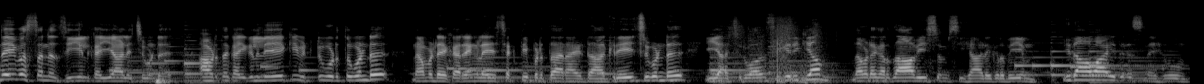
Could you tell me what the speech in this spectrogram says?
ദൈവസന്നദ്ധിയിൽ കൈയാളിച്ചുകൊണ്ട് അവിടുത്തെ കൈകളിലേക്ക് വിട്ടുകൊടുത്തുകൊണ്ട് നമ്മുടെ കരങ്ങളെ ശക്തിപ്പെടുത്താനായിട്ട് ആഗ്രഹിച്ചുകൊണ്ട് ഈ ആശീർവാദം സ്വീകരിക്കാം. നമ്മുടെ കർത്താവീശം സിഹാട് കൃപയും പിതാവായതിന്റെ സ്നേഹവും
